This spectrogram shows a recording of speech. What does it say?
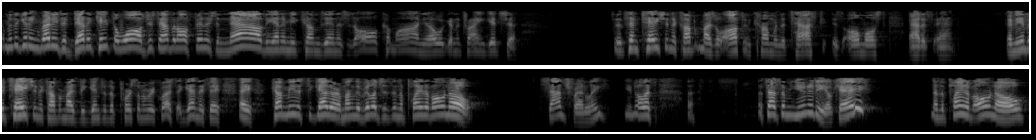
I mean, they're getting ready to dedicate the wall just to have it all finished, and now the enemy comes in and says, "Oh, come on, you know, we're going to try and get you." So the temptation to compromise will often come when the task is almost at its end. And the invitation to compromise begins with a personal request. Again, they say, "Hey, come meet us together among the villages in the plain of Ono." Sounds friendly, you know. Let's uh, let's have some unity, okay? Now, the plain of Ono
